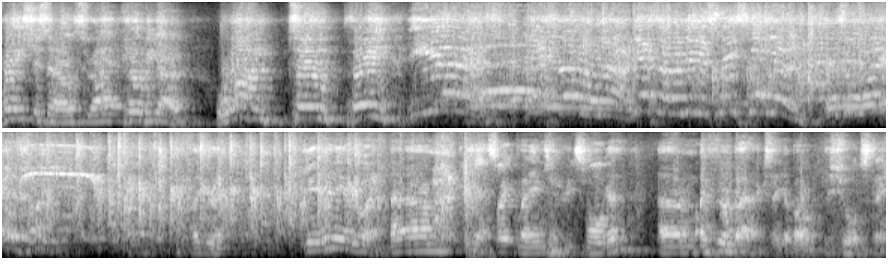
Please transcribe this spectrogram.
brace yourselves, right? Here we go. One, two, three. Yes! Yes, Ireland! Yes, Ireland! It's Rhys Morgan. It's from Wales, right? Thank you, Rick. Good evening, everyone. Um, yes, right, my name's Rhys Morgan. Um, I feel bad, actually, about the short thing,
